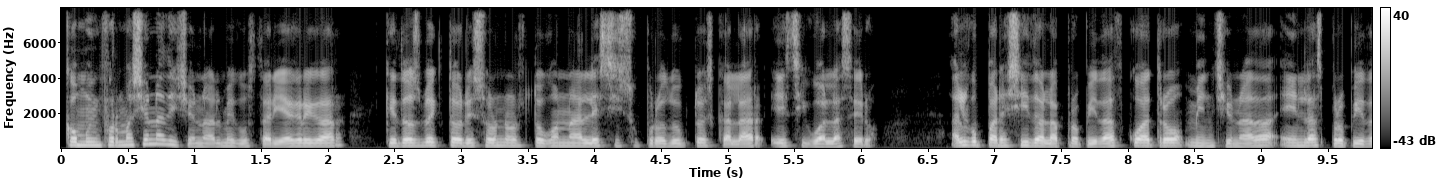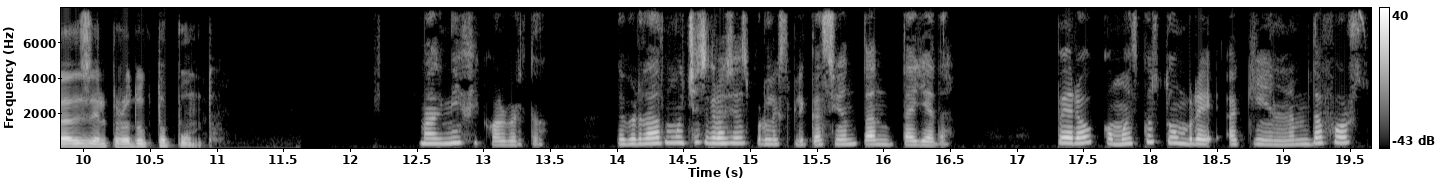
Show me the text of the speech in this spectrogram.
Como información adicional me gustaría agregar que dos vectores son ortogonales si su producto escalar es igual a 0, algo parecido a la propiedad 4 mencionada en las propiedades del producto punto. Magnífico, Alberto. De verdad, muchas gracias por la explicación tan detallada. Pero, como es costumbre aquí en Lambda Force,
